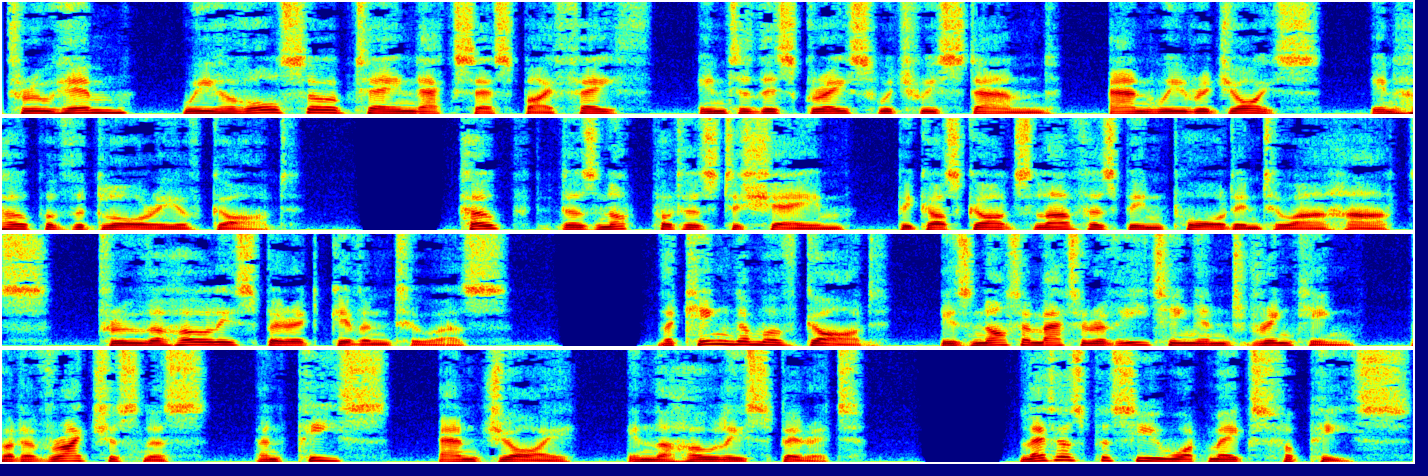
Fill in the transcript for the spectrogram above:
Through him, we have also obtained access by faith, into this grace which we stand, and we rejoice, in hope of the glory of God. Hope does not put us to shame, because God's love has been poured into our hearts, through the Holy Spirit given to us. The kingdom of God is not a matter of eating and drinking, but of righteousness, and peace, and joy, in the Holy Spirit. Let us pursue what makes for peace,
